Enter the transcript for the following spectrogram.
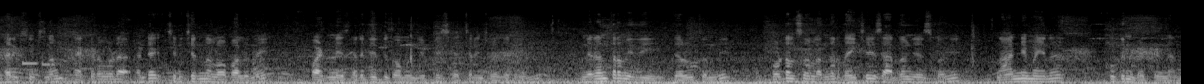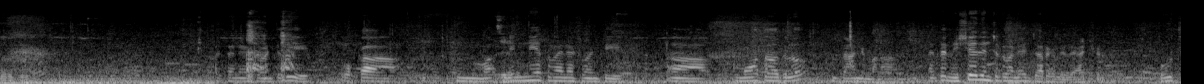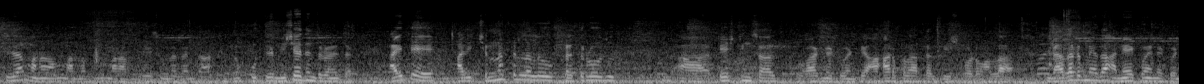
పరీక్షించినాం. ఎక్కడ కూడా అంటే చిన్న చిన్న లోపాలు ఉన్నాయి. వాటిని సరిదిద్దుకోమని చెప్పేసి హెచ్చరించడం జరిగింది. నిరంతరం ఇది జరుగుతుంది. హోటల్స్ వాళ్ళందరూ దయచేసి అర్థం చేసుకొని నాణ్యమైన ఫుడ్ని పెట్టండి అందరూ కూడా. అనేటువంటిది ఒక నిర్ణీతమైనటువంటి మోతాదులో దాన్ని మన అయితే నిషేధించడం అనేది జరగలేదు యాక్చువల్గా పూర్తిగా మన మన మన దేశంలో కానీ రాష్ట్రంలో పూర్తిగా నిషేధించడం అనేది అయితే అది చిన్నపిల్లలు ప్రతిరోజు టేస్టింగ్ సాల్ట్ వాడినటువంటి ఆహార పదార్థాలు తీసుకోవడం వల్ల మెదడు మీద అనేకమైనటువంటి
